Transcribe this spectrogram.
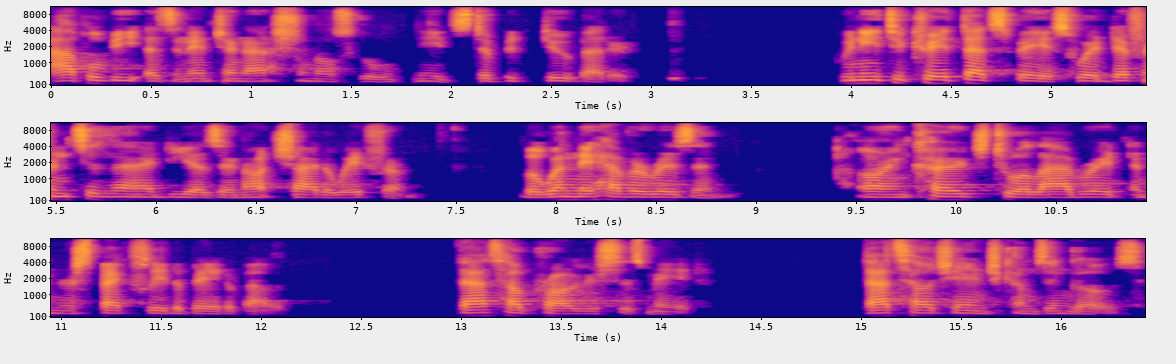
Appleby, as an international school, needs to do better. We need to create that space where differences and ideas are not shied away from, but when they have arisen, are encouraged to elaborate and respectfully debate about. That's how progress is made. That's how change comes and goes.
